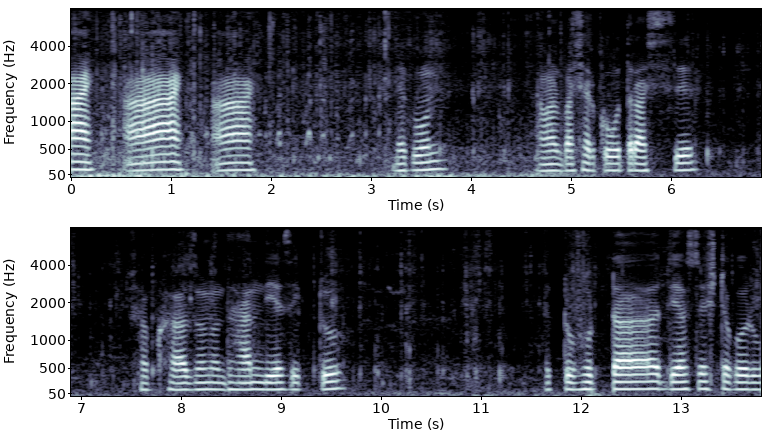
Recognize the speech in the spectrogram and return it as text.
আয় আয় আয়। দেখুন, আমার বাসার কবুতর আসছে। সব খাওয়ার জন্য ধান দিয়েছে একটু। একটু ভুট্টা দেওয়ার চেষ্টা করব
